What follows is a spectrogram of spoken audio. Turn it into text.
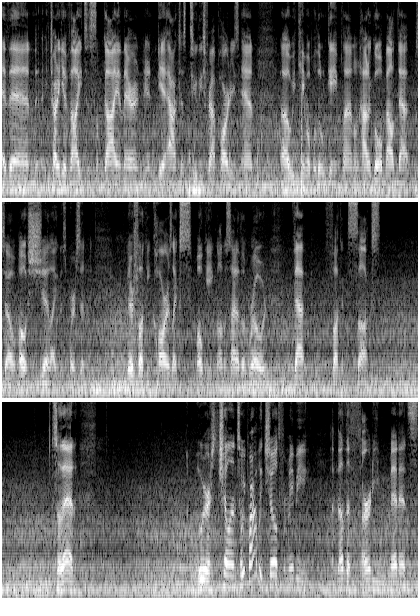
and then try to get value to some guy in there and, and get access to these frat parties. And uh, we came up with a little game plan on how to go about that. So, oh shit, like this person, their fucking car is like smoking on the side of the road. That fucking sucks. So then we were chilling. So we probably chilled for maybe another 30 minutes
